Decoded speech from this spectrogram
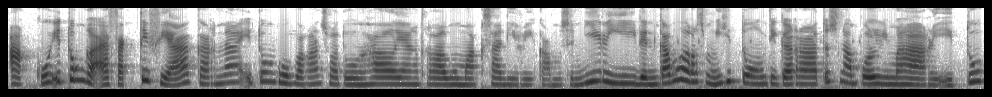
aku itu nggak efektif ya karena itu merupakan suatu hal yang terlalu memaksa diri kamu sendiri. Dan kamu harus menghitung 365 hari itu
